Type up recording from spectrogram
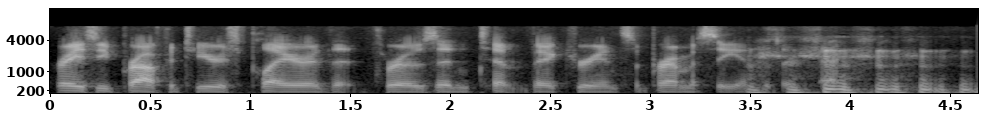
crazy profiteers player that throws in temp victory and supremacy into their deck.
